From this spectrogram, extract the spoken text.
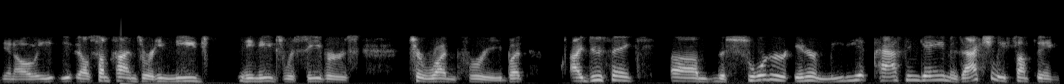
You know, he, you know sometimes where he needs he needs receivers to run free. But I do think um, the shorter intermediate passing game is actually something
